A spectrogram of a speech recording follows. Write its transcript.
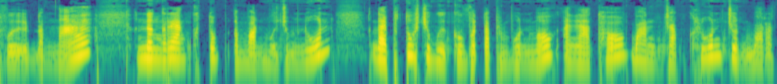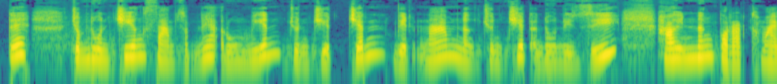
ធ្វើដំណើរនិងរាំងខ្ទប់តំបន់មួយចំនួន ដែលផ្ទុះជំងឺ Covid-19 មកអាជ្ញាធរបានចាប់ខ្លួនជនបរទេសចំនួនជាង30នាក់រួមមាន ជនជាតិចិនវៀតណាម និងជនជាតិឥណ្ឌូនេស៊ីហើយនិងបរតខ្មែរ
